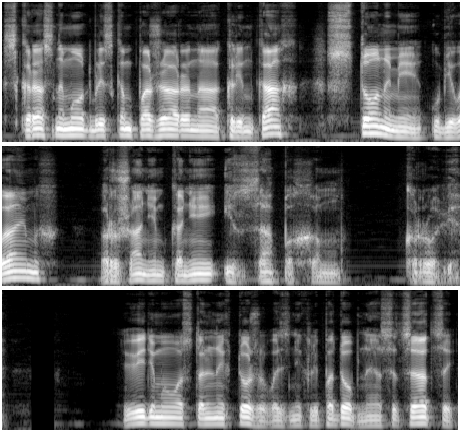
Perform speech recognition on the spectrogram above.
с красным отблеском пожара на клинках, с тонами убиваемых, ржанием коней и запахом крови. Видимо, у остальных тоже возникли подобные ассоциации,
